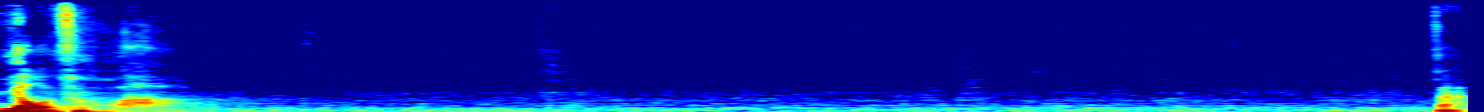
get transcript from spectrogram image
耀祖”啊，啊，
